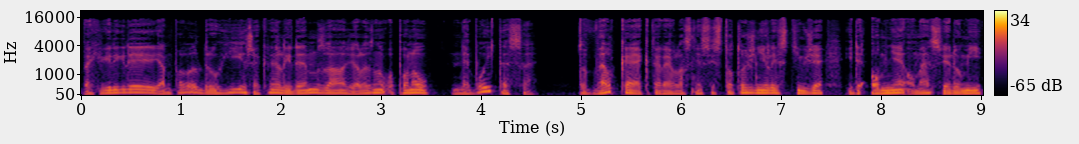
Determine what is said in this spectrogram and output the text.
Ve chvíli, kdy Jan Pavel II. řekne lidem za železnou oponou, nebojte se, to velké, které vlastně si stotožnili s tím, že jde o mě, o mé svědomí,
